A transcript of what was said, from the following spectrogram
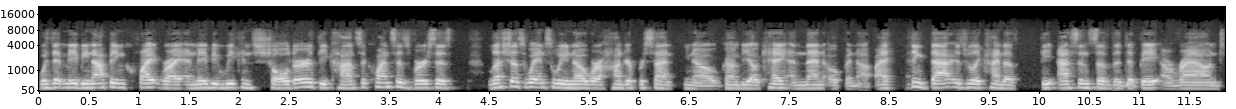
with it maybe not being quite right, and maybe we can shoulder the consequences versus let's just wait until we know we're 100% you know going to be okay and then open up. I think that is really kind of the essence of the debate around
